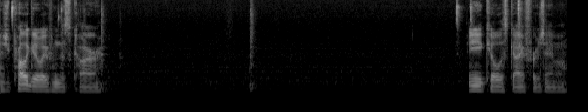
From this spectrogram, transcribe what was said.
I should probably get away from this car. Need to kill this guy for his ammo.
